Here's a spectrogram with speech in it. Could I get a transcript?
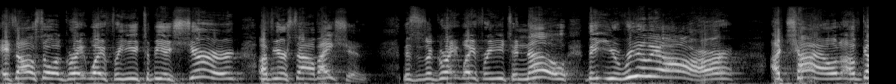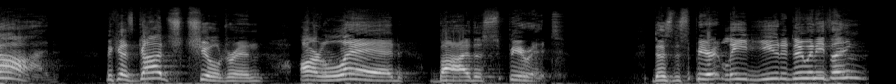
It's also a great way for you to be assured of your salvation. This is a great way for you to know that you really are a child of God. Because God's children are led by the Spirit. Does the Spirit lead you to do anything?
